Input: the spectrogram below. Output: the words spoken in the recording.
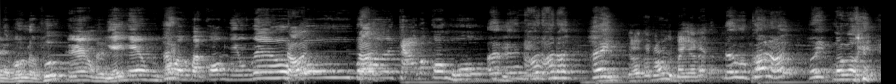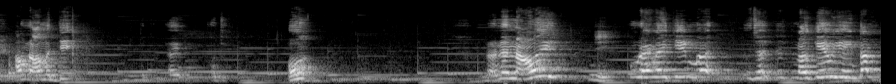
là vô lời phước nghe không? Vậy nghe không? Cảm ơn bà con nhiều nghe không? Rồi, Ô, bà ơi, chào bà con. Hồ nói nói nói. Hey rồi tao nói với mày rồi đó. Đâu có nói. Hey, mọi người ông nội mình chi ủa? Nó nói. Gì? Con đang livestream mà. Sao- nội kêu gì người ta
